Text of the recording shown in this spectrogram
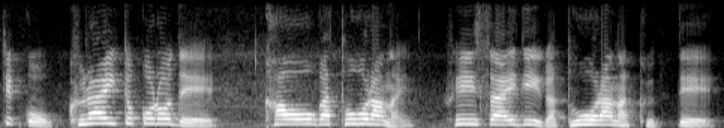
結構暗いところで顔が通らないフェイス ID が通らなくって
